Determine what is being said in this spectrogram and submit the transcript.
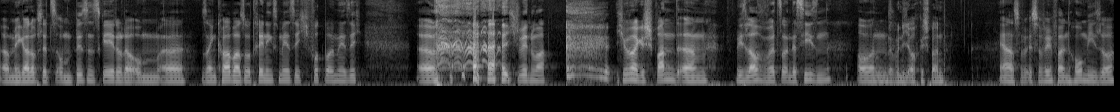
Ähm, egal, ob es jetzt um Business geht oder um äh, seinen Körper so trainingsmäßig, footballmäßig. Ähm, ich bin mal, ich bin mal gespannt, ähm, wie es laufen wird so in der Season. Und da bin ich auch gespannt. ja, es ist auf jeden Fall ein Homie so.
